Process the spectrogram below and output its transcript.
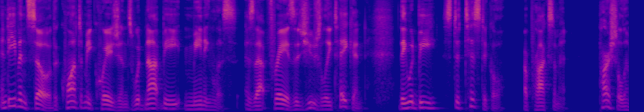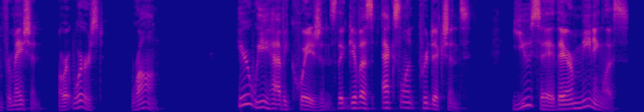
And even so, the quantum equations would not be meaningless, as that phrase is usually taken. They would be statistical, approximate, partial information, or at worst, wrong. Here we have equations that give us excellent predictions. You say they are meaningless.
